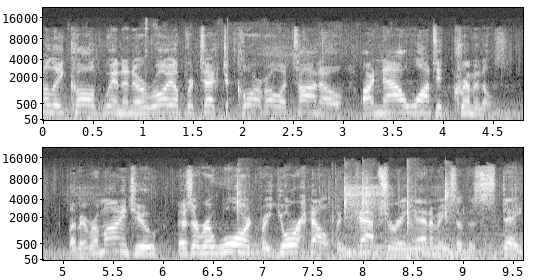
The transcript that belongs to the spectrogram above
Emily Kaldwin and her royal protector Corvo Attano are now wanted criminals. Let me remind you, there's a reward for your help in capturing enemies of the state.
